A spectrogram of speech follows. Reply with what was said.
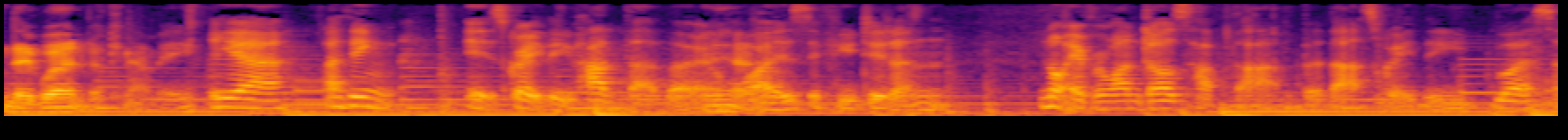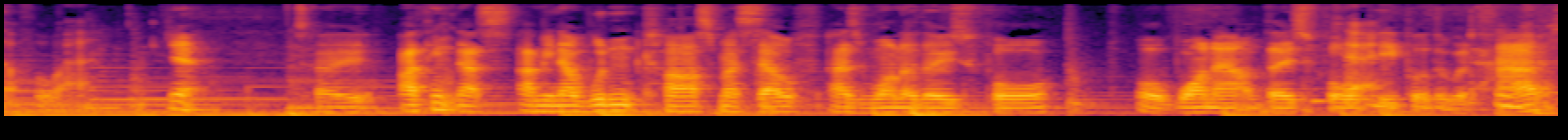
they weren't looking at me Yeah, I think it's great that you had that though. Yeah. Otherwise, if you didn't, not everyone does have that, but that's great that you were self-aware. Yeah. So I think that's. I mean, I wouldn't class myself as one of those four or one out of those four Okay. people that would have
